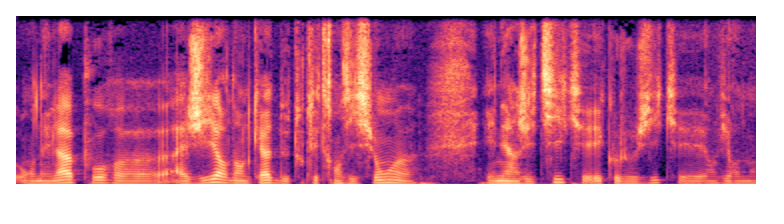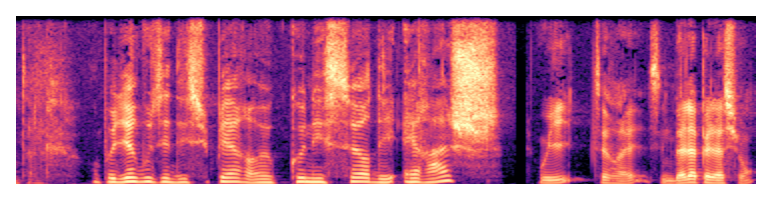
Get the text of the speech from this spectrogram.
on est là pour agir dans le cadre de toutes les transitions énergétiques, écologiques et environnementales. On peut dire que vous êtes des super euh, connaisseurs des RH. Oui, c'est vrai, c'est une belle appellation.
